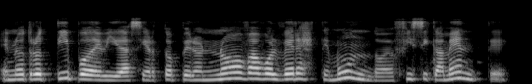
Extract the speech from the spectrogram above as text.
en otro tipo de vida, ¿cierto? Pero no va a volver a este mundo eh, físicamente.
